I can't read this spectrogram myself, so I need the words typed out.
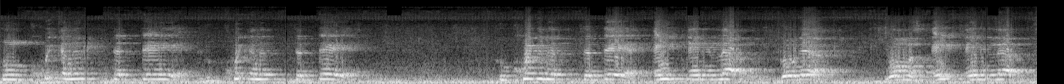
whom quickeneth the dead, who quickeneth the dead, who quickeneth the dead, 8 and 11. Go there. Romans 8 and 11.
